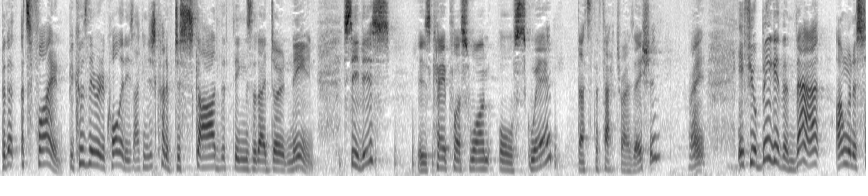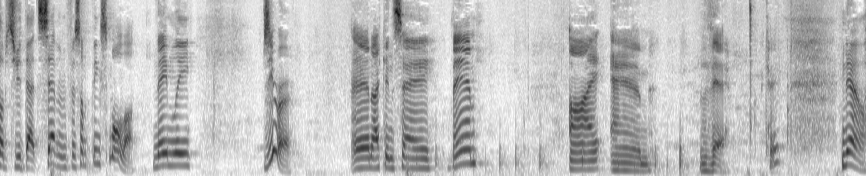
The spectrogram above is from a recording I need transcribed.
But that, that's fine. Because they're inequalities, I can just kind of discard the things that I don't need. See, this is k plus 1 all squared. That's the factorization, right? If you're bigger than that, I'm going to substitute that 7 for something smaller, namely 0. And I can say, bam, I am there. Okay? Now,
